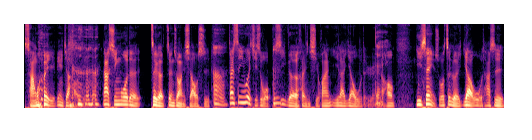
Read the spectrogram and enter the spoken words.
肠胃也变比较好一点，那心窝的这个症状也消失。嗯但是因为其实我不是一个很喜欢依赖药物的人，对然后医生也说这个药物它是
